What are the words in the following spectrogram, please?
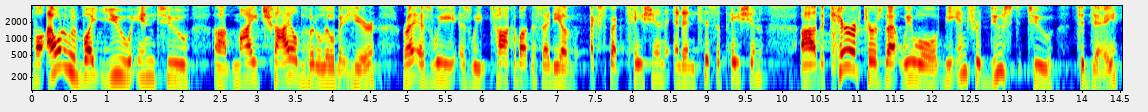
Well, I want to invite you into uh, my childhood a little bit here, right? As we as we talk about this idea of expectation and anticipation, uh, the characters that we will be introduced to today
